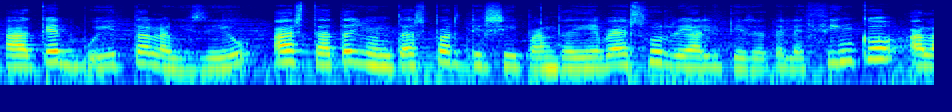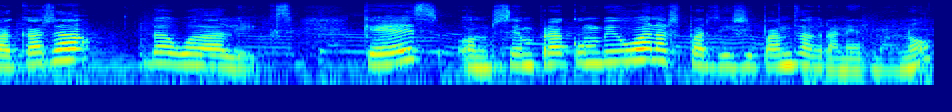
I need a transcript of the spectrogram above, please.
a aquest buit televisiu ha estat ajuntar els participants de diversos realities de Telecinco a la casa de Guadalix, que és on sempre conviuen els participants de Gran Hermano.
